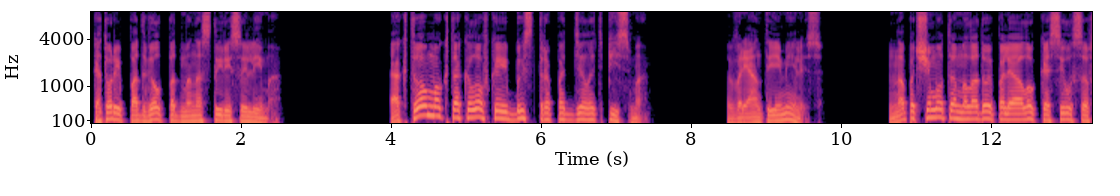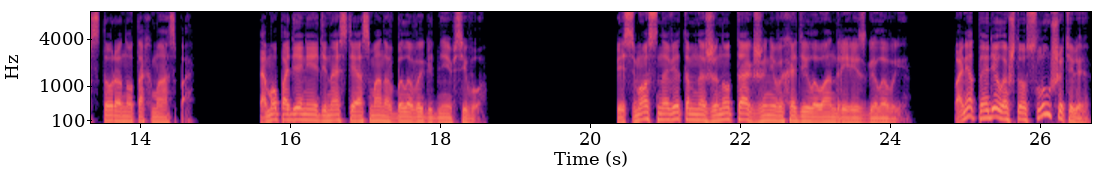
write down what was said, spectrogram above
который подвел под монастырь Селима. А кто мог так ловко и быстро подделать письма? Варианты имелись. Но почему-то молодой палеолог косился в сторону Тахмаспа. Тому падение династии османов было выгоднее всего. Письмо с наветом на жену также не выходило у Андрея из головы. Понятное дело, что слушатели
